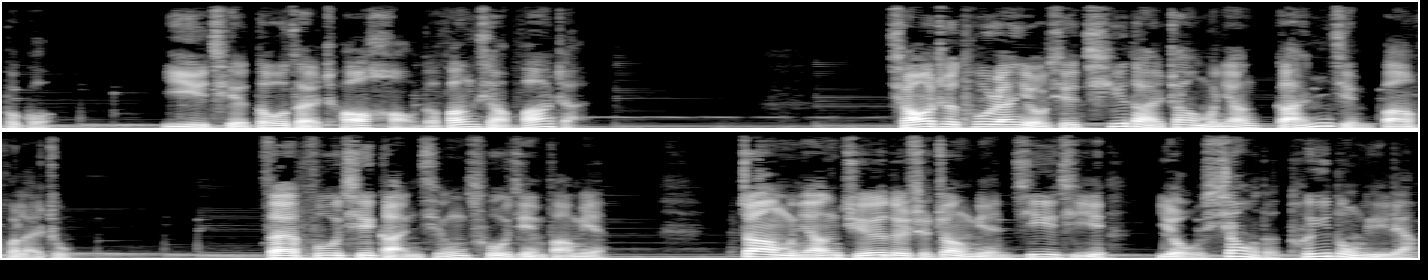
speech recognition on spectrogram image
不过，一切都在朝好的方向发展。乔治突然有些期待丈母娘赶紧搬回来住，在夫妻感情促进方面，丈母娘绝对是正面、积极、有效的推动力量。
